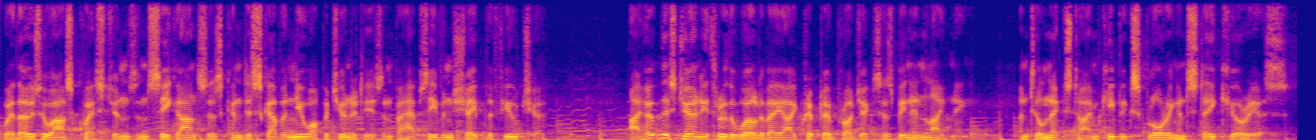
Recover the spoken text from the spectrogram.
where those who ask questions and seek answers can discover new opportunities and perhaps even shape the future. I hope this journey through the world of AI crypto projects has been enlightening. Until next time, keep exploring and stay curious.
